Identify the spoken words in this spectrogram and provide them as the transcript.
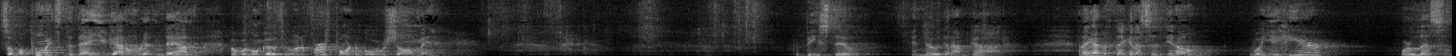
So my points today, you got them written down, but we're going to go through. And the first point the Lord was showing me, to be still and know that I'm God. And I got to thinking, I said, you know, will you hear or listen?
